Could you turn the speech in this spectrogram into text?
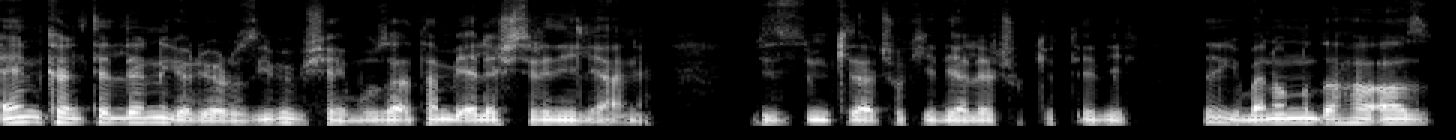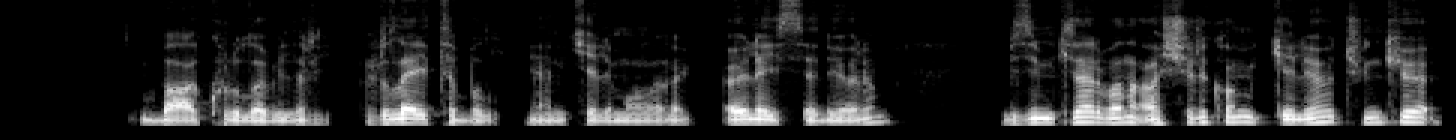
en kalitelilerini görüyoruz gibi bir şey. Bu zaten bir eleştiri değil yani. Bizimkiler çok iyi, diğerleri çok kötü değil. Dedi ki ben onu daha az bağ kurulabilir. Relatable yani kelime olarak. Öyle hissediyorum. Bizimkiler bana aşırı komik geliyor. Çünkü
